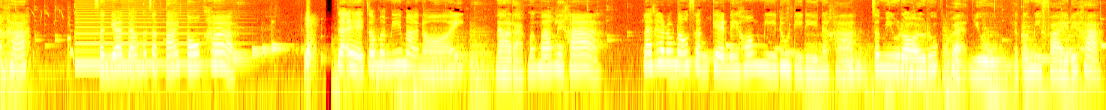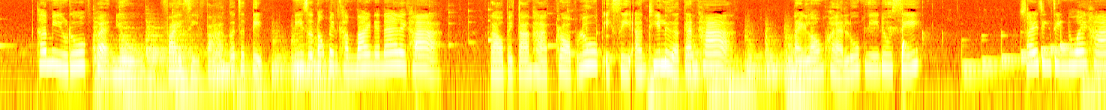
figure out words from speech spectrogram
นะคะ สัญญาณดังมาจากใต้โต๊ะค่ะจะเอ๋เจ้ามัมมี่มาน้อย น่ารักมากๆเลยค่ะ และถ้าน้องๆสังเกตในห้องนี้ดูดีๆนะคะ จะมีรอยรูปแขวนอยู่ แล้วก็มีไฟด้วยค่ะ ถ้ามีรูปแขวนอยู่ ไฟสีฟ้าก็จะติด นี่จะต้องเป็นคำใบ้แน่ๆเลยค่ะ เราไปตามหากรอบรูปอีกสี่อันที่เหลือกันค่ะ ไหนลองแขวนรูปนี้ดูสิใช่จริงๆด้วยค่ะ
